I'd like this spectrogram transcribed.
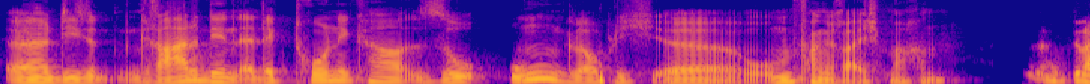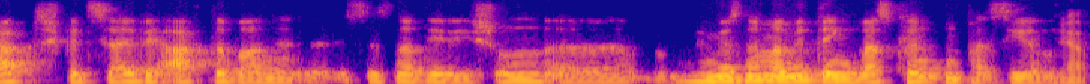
äh, die gerade den Elektroniker so unglaublich äh, umfangreich machen. Gerade speziell bei Achterbahnen ist es natürlich schon, äh, wir müssen immer mitdenken, was könnte passieren. Ja.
